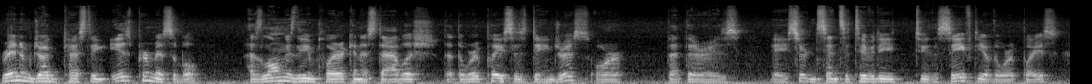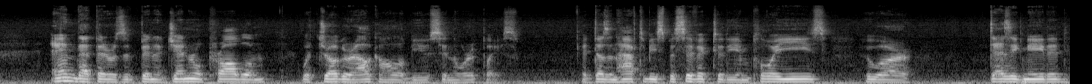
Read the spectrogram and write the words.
random drug testing is permissible as long as the employer can establish that the workplace is dangerous or that there is a certain sensitivity to the safety of the workplace and that there has been a general problem with drug or alcohol abuse in the workplace. It doesn't have to be specific to the employees who are designated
